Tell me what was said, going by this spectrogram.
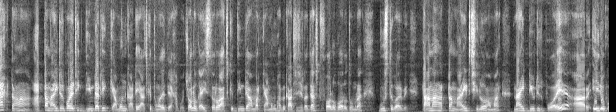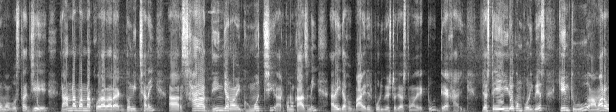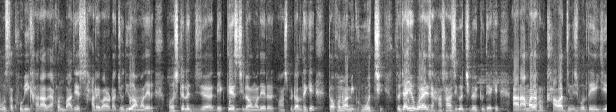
এক টানা আটটা নাইটের পরে ঠিক দিনটা ঠিক কেমন কাটে আজকে তোমাদের দেখাবো। চলো গাইস চলো আজকের দিনটা আমার কেমনভাবে কাটছে সেটা জাস্ট ফলো করো তোমরা, বুঝতে পারবে। টানা আটটা নাইট ছিল আমার নাইট ডিউটির পরে আর এই রকম অবস্থা যে রান্না বান্না করার আর একদম ইচ্ছা নেই, আর সারা দিন যেন আমি ঘুমোচ্ছি, আর কোনো কাজ নেই। আর এই দেখো, বাইরের পরিবেশটা জাস্ট তোমাদের একটু দেখাই। জাস্ট এই রকম পরিবেশ, কিন্তু আমার অবস্থা খুবই খারাপ। এখন বাজে সাড়ে বারোটা, যদিও আমাদের হোস্টেলে দেখতে এসেছিল আমাদের হসপিটাল থেকে, তখনও আমি ঘুমোচ্ছি। তো যাই হোক, ওরা এসে হাসাহাসি করছিল একটু দেখে। আর আমার এখন খাওয়ার জিনিস বলতে এই যে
